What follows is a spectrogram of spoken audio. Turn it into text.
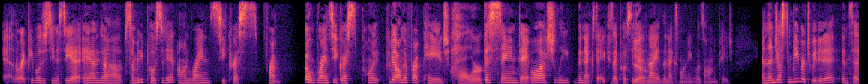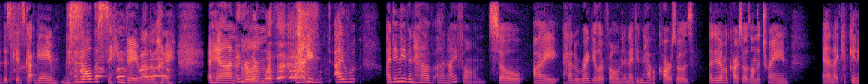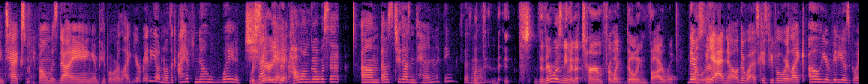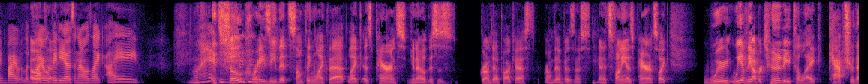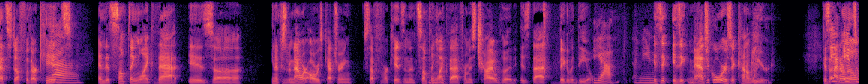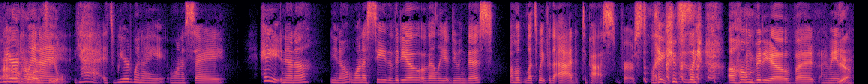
Yeah, the right people just need to see it. And uh, somebody posted it on Ryan Seacrest's front. Oh, Ryan Seacrest put, put it on their front page Holler. the same day. Well, actually, the next day because I posted Yeah. it at night. The next morning it was on the page. And then Justin Bieber tweeted it and said, "This kid's got game." This is all the same day, by the way. And, And you're like, um, "What the F?" I, I, w- I didn't even have an iPhone, so I had a regular phone, and I didn't have a car, so I was I didn't have a car, so I was on the train, and I kept getting texts. My phone was dying, and people were like, "Your video," and I was like, "I have no way to check it." Was there even it." how long ago was that? um, that was 2010, I think. 2011. Th- th- there wasn't even a term for like going viral. There, there? yeah, no, there was because people were like, "Oh, your video's going viral, like Oh, viral okay. videos," and I was like, "I, what?" It's so crazy that something like that, like as parents, you know, this is Grown Dad podcast, Grown Dad business, Mm-hmm. and it's funny as parents, like we we have the opportunity to like capture that stuff with our kids, Yeah. and that something like that is, uh, you know, because now we're always capturing stuff of our kids, and then something like that from his childhood is that big of a deal. Mm-hmm. yeah, I mean, Is it is it magical or is it kind of weird? Because I don't it's know. I weird don't know how when I would feel. yeah, it's weird when I want to say, "Hey, Nana, you know, want to see the video of Elliot doing this?" Oh, let's wait for the ad to pass first. Like this is like a home video, but I mean, Yeah.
